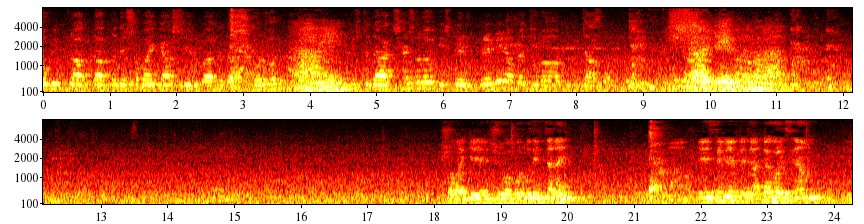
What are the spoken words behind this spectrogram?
পবিত্র আত্মা আপনাদের সবাইকে আশীর্বাদ দান করুন। খ্রিস্ট যাক শেষ হলো খ্রিস্টের প্রেমে আমরা জীবন যাপন করি ঈশ্বরকে ধন্যবাদ সবাইকে শুভ পর্বদিন জানাই এই সেমিনারকে যাত্রা করেছিলাম দুই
